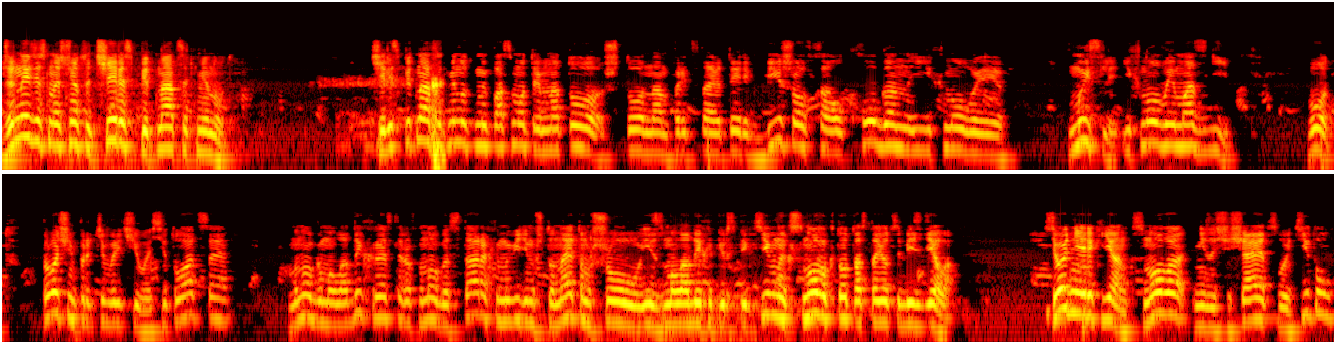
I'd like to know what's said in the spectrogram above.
Genesis начнется через 15 минут. Через 15 минут мы посмотрим на то, что нам представит Эрик Бишов, Халк Хоган и их новые мысли, их новые мозги. Вот. Очень противоречивая ситуация много молодых рестлеров, много старых, и мы видим, что на этом шоу из молодых и перспективных снова кто-то остается без дела. Сегодня Эрик Янг снова не защищает свой титул.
